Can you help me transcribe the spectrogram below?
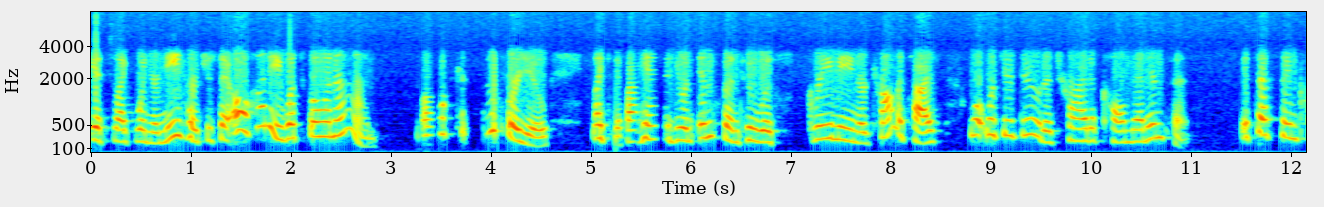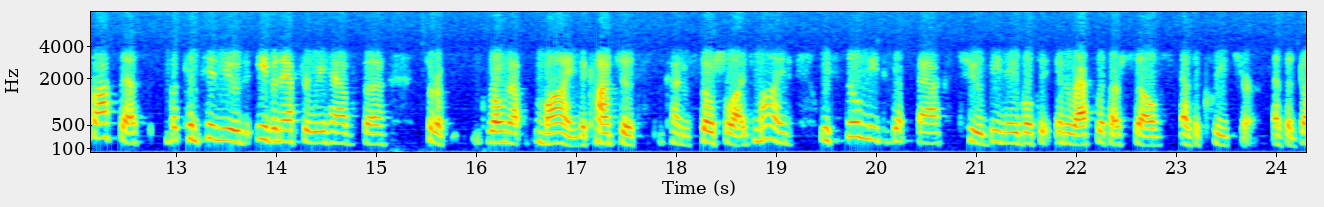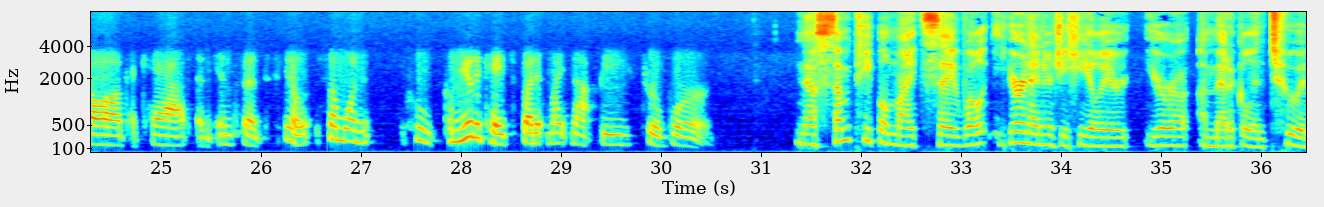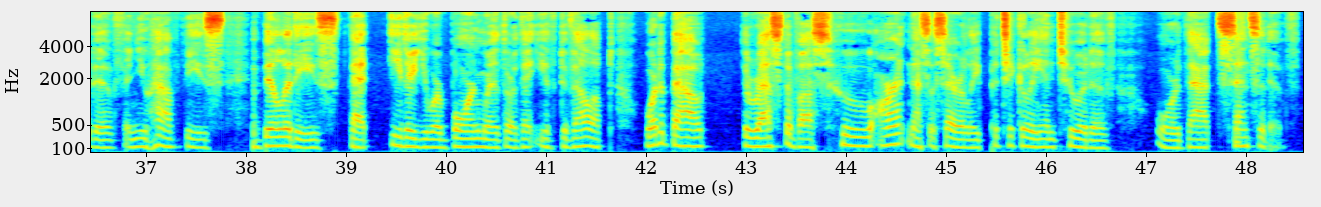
It's like when your knee hurts, you say, Oh, honey, what's going on? Well, what I do for you? Like if I handed you an infant who was screaming or traumatized, what would you do to try to calm that infant? It's that same process, but continued even after we have the sort of grown up mind, the conscious kind of socialized mind. We still need to get back to being able to interact with ourselves as a creature, as a dog, a cat, an infant, you know, someone who communicates, but it might not be through words. Now, some people might say, well, you're an energy healer, you're a, a, medical intuitive, and you have these abilities that either you were born with or that you've developed. What about the rest of us who aren't necessarily particularly intuitive or that sensitive?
